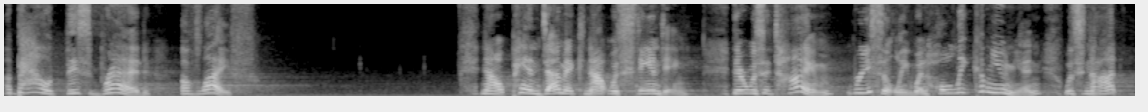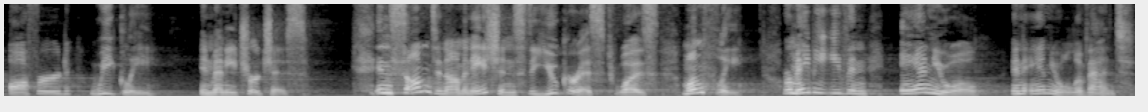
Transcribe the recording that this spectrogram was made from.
about this bread of life? Now, pandemic notwithstanding, there was a time recently when Holy Communion was not offered weekly in many churches. In some denominations, the Eucharist was monthly or maybe even annual, an annual event.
